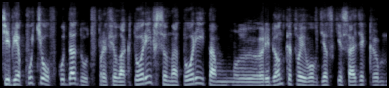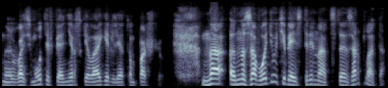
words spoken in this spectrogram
Тебе путевку дадут в профилакторий, в санаторий, там э, ребенка твоего в детский садик возьмут и в пионерский лагерь летом пошлют. На, на заводе у тебя есть 13 зарплата.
